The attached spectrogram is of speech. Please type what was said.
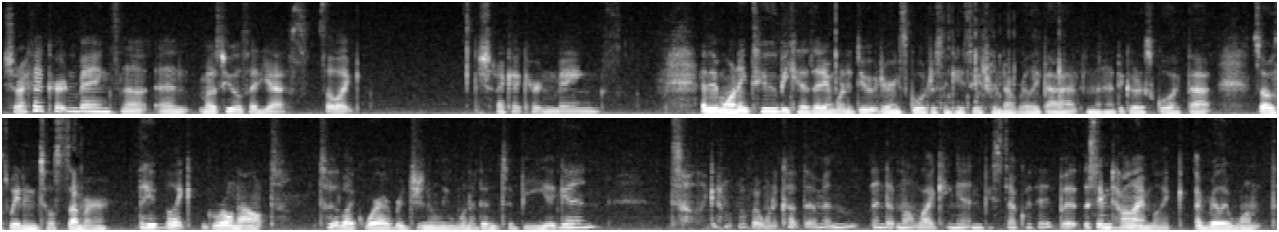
should I cut curtain bangs? And, uh, and most people said yes. So like, should I cut curtain bangs? I've been wanting to because I didn't want to do it during school just in case they turned out really bad and then I had to go to school like that. So I was waiting until summer. They've like grown out to like where I originally wanted them to be again. So like I don't know if I want to cut them and end up not liking it and be stuck with it. But at the same time like I really want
